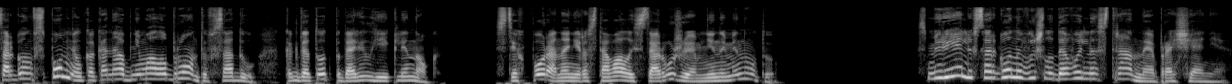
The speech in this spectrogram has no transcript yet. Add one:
Саргон вспомнил, как она обнимала Бронта в саду, когда тот подарил ей клинок. С тех пор она не расставалась с оружием ни на минуту. С Мюриэль у Саргона вышло довольно странное прощание.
